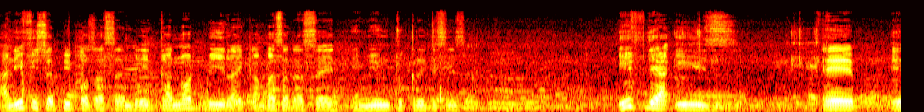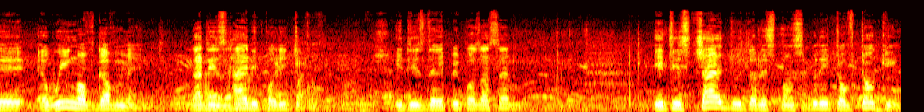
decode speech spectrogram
And if it's a People's Assembly, it cannot be, like Ambassador said, immune to criticism. If there is a, a, a wing of government that is highly political, it is the People's Assembly. It is charged with the responsibility of talking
